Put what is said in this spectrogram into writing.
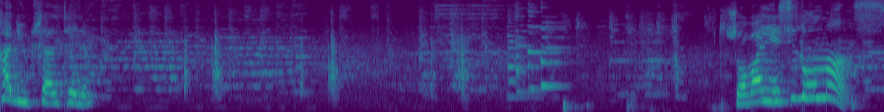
hadi yükseltelim. Şövalyesiz olmaz.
